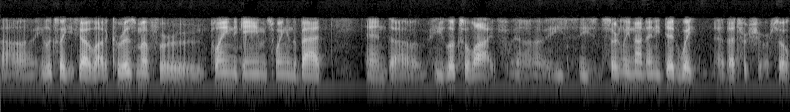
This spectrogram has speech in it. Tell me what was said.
Uh, he looks like he's got a lot of charisma for playing the game, swinging the bat, and uh, he looks alive. Uh, he's he's certainly not any dead weight, uh, that's for sure. So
